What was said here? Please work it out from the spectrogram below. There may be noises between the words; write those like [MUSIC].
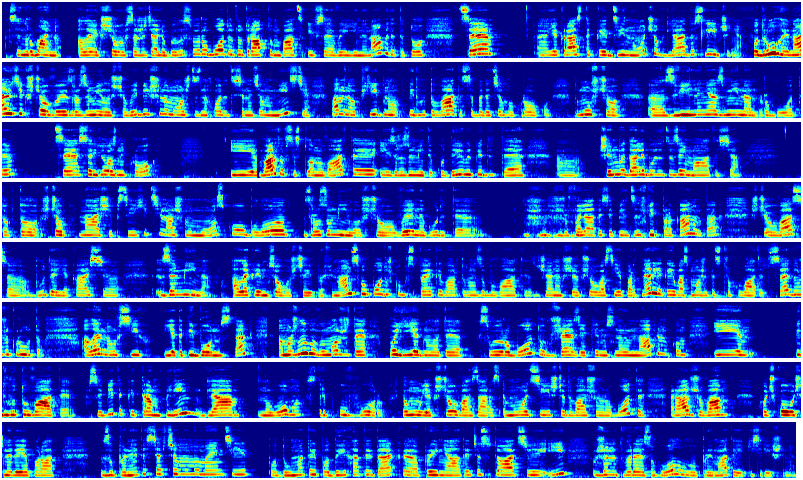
Це нормально. Але якщо ви все життя любили свою роботу, тут раптом бац і все ви її ненавидите, то це якраз таки дзвіночок для дослідження. По-друге, навіть якщо ви зрозуміли, що ви більше не можете знаходитися на цьому місці, вам необхідно підготувати себе до цього кроку, тому що е, звільнення, зміна роботи це серйозний крок. І варто все спланувати і зрозуміти, куди ви підете, чим ви далі будете займатися. Тобто, щоб нашій психіці, нашому мозку було зрозуміло, що ви не будете [LAUGHS] валятися під, під парканом, так що у вас е, буде якась е, заміна. Але крім цього, ще й про фінансову подушку безпеки варто не забувати. Звичайно, що якщо у вас є партнер, який вас може підстрахувати, то це дуже круто. Але не у всіх є такий бонус, так? А можливо, ви можете поєднувати свою роботу вже з якимось новим напрямком і підготувати собі такий трамплін для нового стрибку вгору. Тому, якщо у вас зараз емоції щодо вашої роботи, раджу вам, хоч коуч не дає порад, зупинитися в цьому моменті, подумати, подихати, так, е, прийняти цю ситуацію і вже на тверезу голову приймати якісь рішення.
